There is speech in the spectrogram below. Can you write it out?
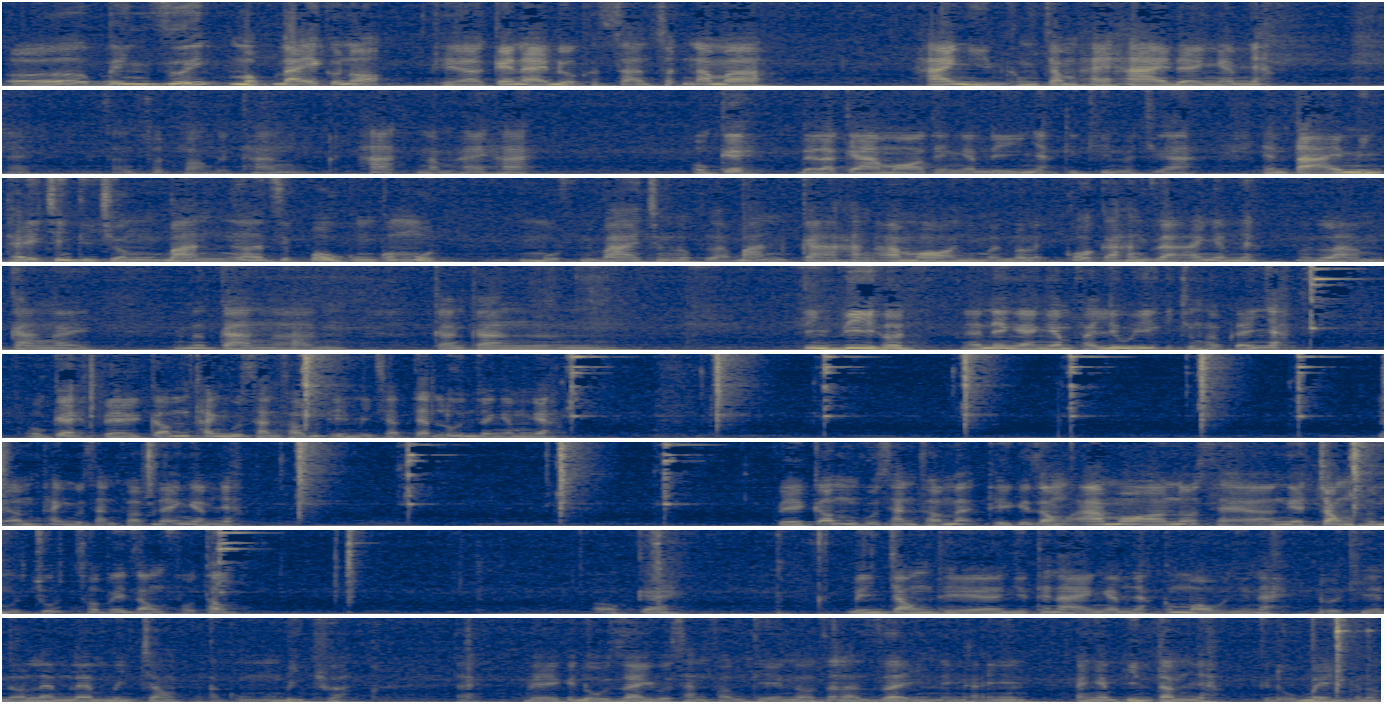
ở bên dưới mộc đáy của nó. Thì à, cây này được sản xuất năm à, 2022 đây anh em nhé. Đây, sản xuất vào cái tháng H năm 22 Ok đây là cái Amor thì anh em để ý nhé cái kim là chữ A. Hiện tại mình thấy trên thị trường bán uh, Zippo cũng có một một vài trường hợp là bán cả hàng Amor nhưng mà nó lại có cả hàng giả anh em nhé. Nó làm càng ngày nó càng uh, càng càng uh, tinh vi hơn. Nên anh em phải lưu ý cái trường hợp đấy nhé ok về cái âm thanh của sản phẩm thì mình sẽ test luôn cho anh em nghe. Để âm thanh của sản phẩm đấy anh em nhé. Về âm của sản phẩm ấy, thì cái dòng Amor nó sẽ nghe trong hơn một chút so với dòng phổ thông. Ok. Bên trong thì như thế này anh em nhé có màu như này đôi khi nó lem lem bên trong là cũng bình thường. Đấy, về cái độ dày của sản phẩm thì nó rất là dày nên là anh anh em yên tâm nhé cái độ bền của nó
